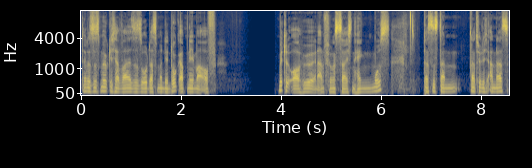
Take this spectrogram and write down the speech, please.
dann ist es möglicherweise so, dass man den Druckabnehmer auf Mittelohrhöhe in Anführungszeichen hängen muss. Das ist dann natürlich anders,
